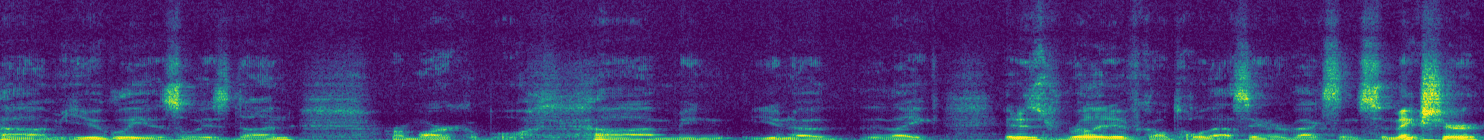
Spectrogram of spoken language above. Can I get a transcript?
um, Hughley has always done, remarkable. Uh, I mean, you know, like it is really difficult to hold that standard of excellence. So make sure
